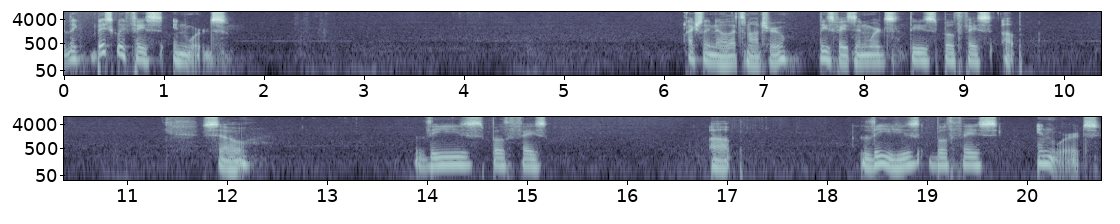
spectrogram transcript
They basically face inwards. Actually, no, that's not true. These face inwards. These both face up. So, these both face up. These both face inwards.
